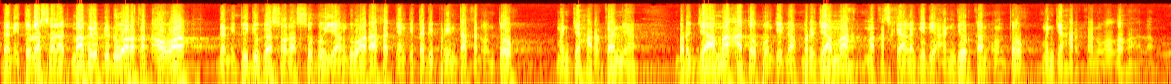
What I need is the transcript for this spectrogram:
dan itulah sholat maghrib di dua rakaat awal dan itu juga sholat subuh yang dua rakaat yang kita diperintahkan untuk menjaharkannya. Berjamaah ataupun tidak berjamaah maka sekali lagi dianjurkan untuk menjaharkan. Wallahu alam.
